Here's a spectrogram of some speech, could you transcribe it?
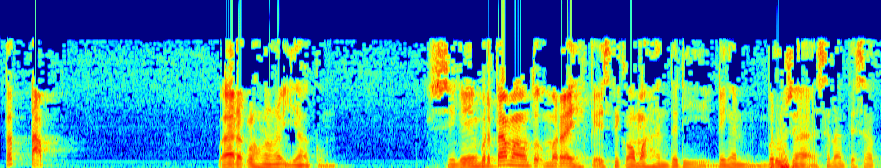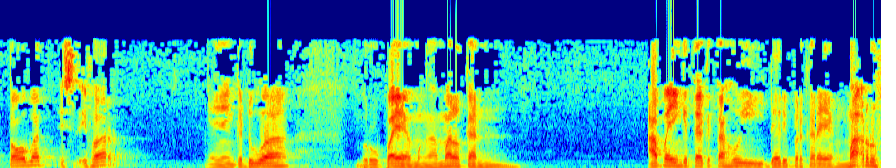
Tetap. Barakallahu iyyakum sehingga yang pertama untuk meraih keistiqomahan tadi dengan berusaha senantiasa tobat istighfar yang yang kedua berupaya mengamalkan apa yang kita ketahui dari perkara yang ma'ruf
